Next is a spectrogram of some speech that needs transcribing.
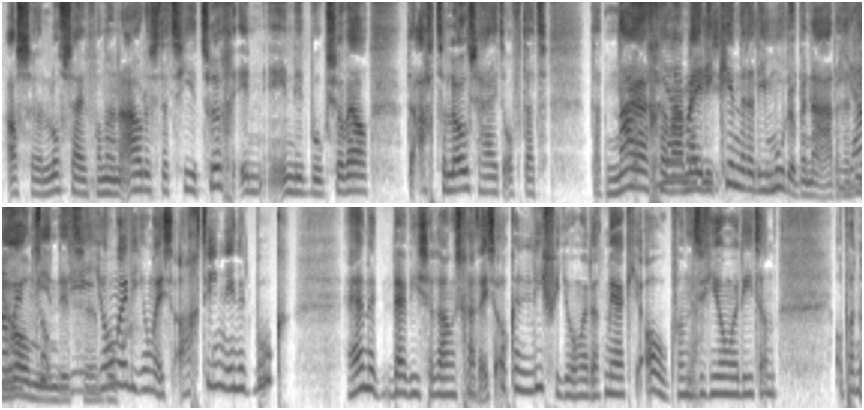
als ze los zijn van hun ouders. Dat zie je terug in, in dit boek. Zowel de achterloosheid of dat, dat narige... Ja, waarmee die, die- kinderen die moeder benaderen. Ja, die Romy in dit die eh, jongen. Die jongen is 18 in het boek. Hè, met, bij wie ze langs gaat. Hij is ook een lieve jongen, dat merk je ook. Want het is een jongen die het dan op een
